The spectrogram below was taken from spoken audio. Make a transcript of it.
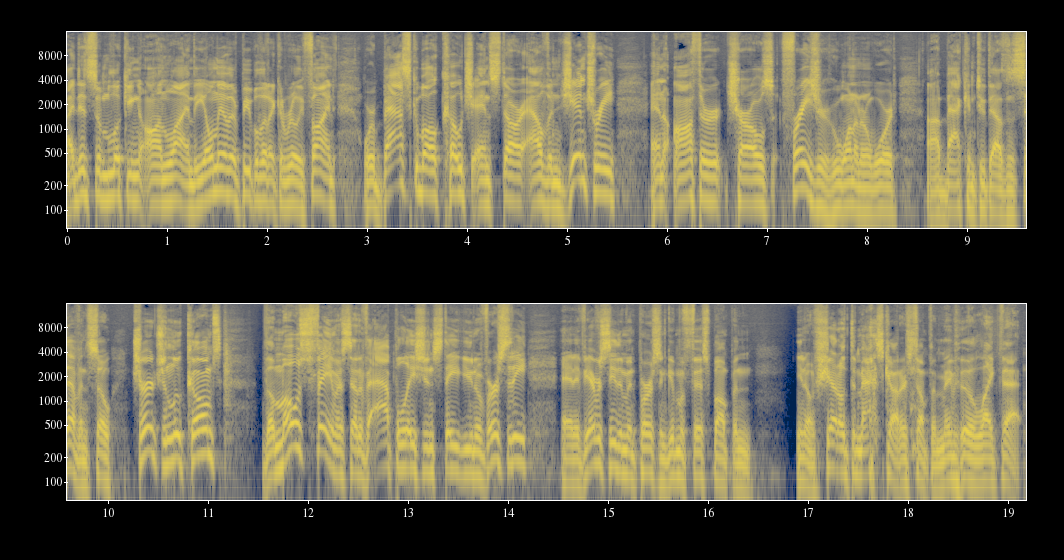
I did some looking online. The only other people that I could really find were basketball coach and star Alvin Gentry and author Charles Frazier, who won an award uh, back in 2007. So, Church and Luke Combs, the most famous out of Appalachian State University. And if you ever see them in person, give them a fist bump and, you know, shout out the mascot or something. Maybe they'll like that.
